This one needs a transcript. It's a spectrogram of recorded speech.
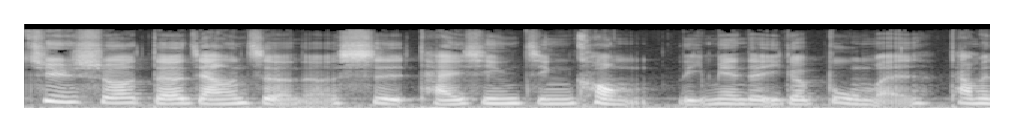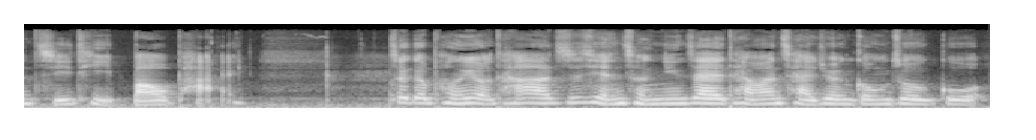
据说得奖者呢是台新金控里面的一个部门，他们集体包牌。这个朋友他之前曾经在台湾彩券工作过，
